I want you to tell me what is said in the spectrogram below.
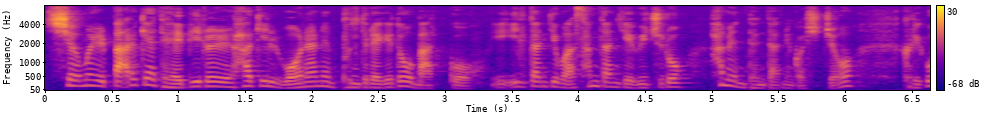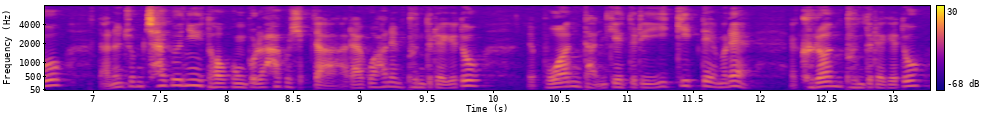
시험을 빠르게 대비를 하길 원하는 분들에게도 맞고 이 1단계와 3단계 위주로 하면 된다는 것이죠. 그리고 나는 좀 차근히 더 공부를 하고 싶다라고 하는 분들에게도 보완 단계들이 있기 때문에 그런 분들에게도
